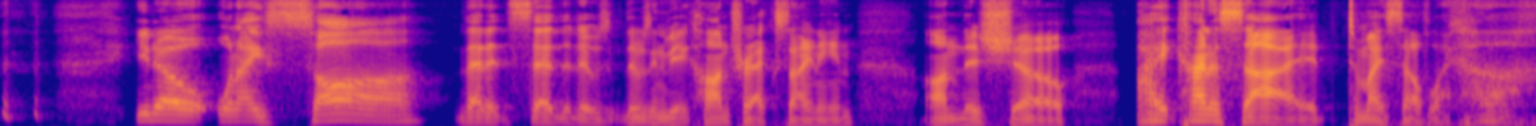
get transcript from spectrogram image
you know, when I saw that it said that it was there was going to be a contract signing on this show, I kind of sighed to myself, like, ugh,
